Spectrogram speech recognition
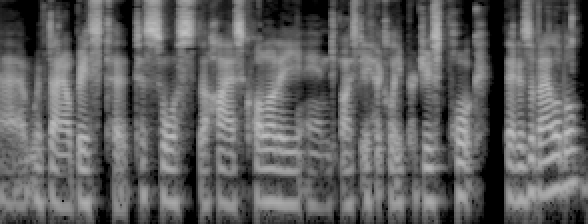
uh, we've done our best to to source the highest quality and most ethically produced pork that is available.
